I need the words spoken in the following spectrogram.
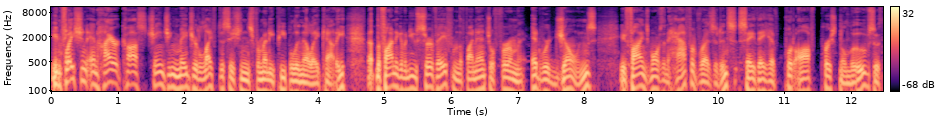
Inflation and higher costs changing major life decisions for many people in LA County. That the finding of a new survey from the financial firm Edward Jones. It finds more than half of residents say they have put off personal moves with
